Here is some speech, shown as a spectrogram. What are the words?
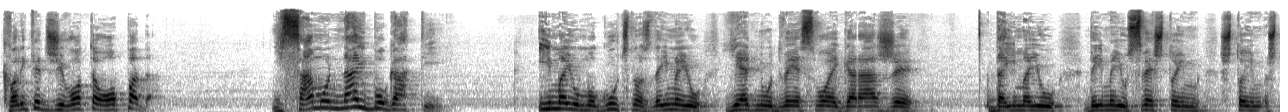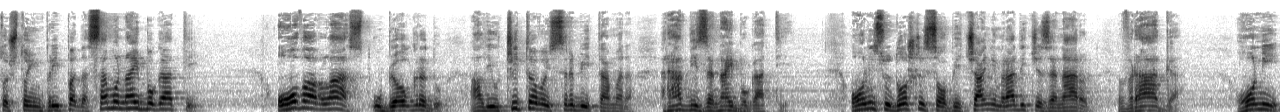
kvalitet života opada. I samo najbogatiji imaju mogućnost da imaju jednu, dve svoje garaže, da imaju, da imaju sve što im, što, im, što, što im pripada. Samo najbogatiji. Ova vlast u Beogradu, ali u čitavoj Srbiji, Tamara, radi za najbogatije. Oni su došli sa obećanjem radit će za narod. Vraga. Oni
